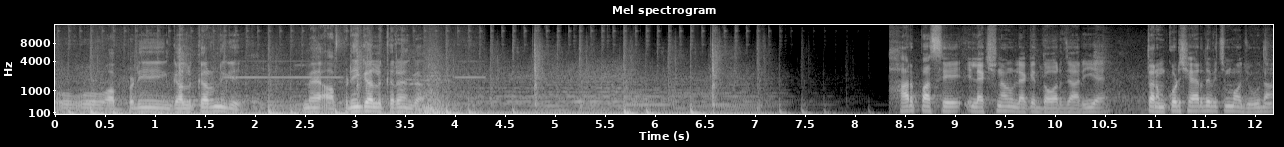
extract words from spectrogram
ਉਹ ਉਹ ਆਪਣੀ ਗੱਲ ਕਰਨਗੇ, ਮੈਂ ਆਪਣੀ ਗੱਲ ਕਰਾਂਗਾ। ਹਰ ਪਾਸੇ ਇਲੈਕਸ਼ਨਾਂ ਨੂੰ ਲੈ ਕੇ ਦੌਰ ਜਾਰੀ ਹੈ। ਧਰਮਕੋਟ ਸ਼ਹਿਰ ਦੇ ਵਿੱਚ ਮੌਜੂਦ ਹਾਂ।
